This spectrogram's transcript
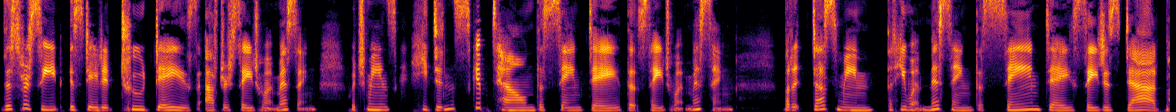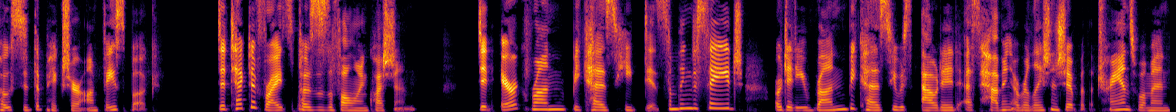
this receipt is dated two days after Sage went missing, which means he didn't skip town the same day that Sage went missing. But it does mean that he went missing the same day Sage's dad posted the picture on Facebook. Detective Wrights poses the following question Did Eric run because he did something to Sage, or did he run because he was outed as having a relationship with a trans woman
